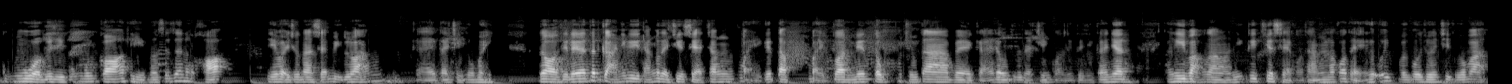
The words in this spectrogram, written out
cũng mua cái gì cũng muốn có thì nó sẽ rất là khó. Như vậy chúng ta sẽ bị loãng cái tài chính của mình. Rồi thì đây là tất cả những gì thắng có thể chia sẻ trong 7 cái tập 7 tuần liên tục của chúng ta về cái đầu tư tài chính quản lý tài chính cá nhân. Thắng hy vọng rằng những cái chia sẻ của thắng nó có thể hữu ích với cô chú anh chị của các bạn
